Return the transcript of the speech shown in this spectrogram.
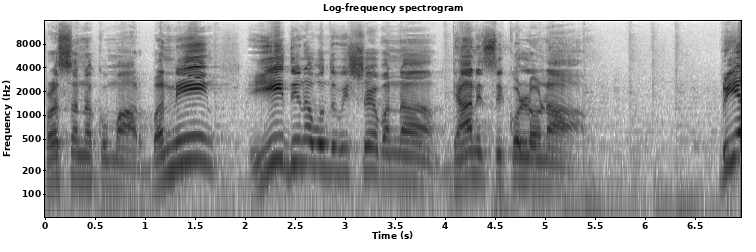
ಪ್ರಸನ್ನ ಕುಮಾರ್ ಬನ್ನಿ ಈ ದಿನ ಒಂದು ವಿಷಯವನ್ನ ಧ್ಯಾನಿಸಿಕೊಳ್ಳೋಣ. ಪ್ರಿಯ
